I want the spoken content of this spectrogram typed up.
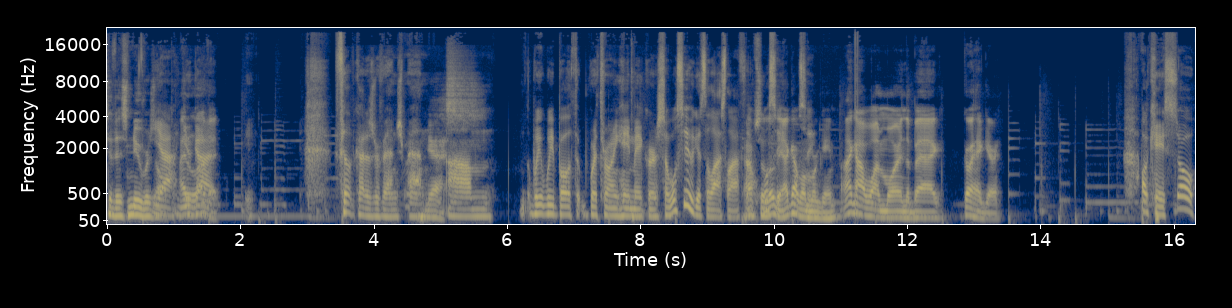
to this new result. Yeah, I you love got- it. Philip got his revenge, man. Yes. Um, we we both were throwing haymakers, so we'll see who gets the last laugh. though. We'll Absolutely. I got We'll one see. more game. I got one more in the bag. Go ahead, Gary. Okay, so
